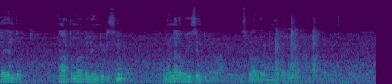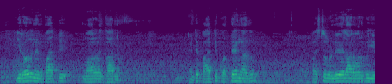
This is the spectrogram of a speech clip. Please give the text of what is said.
ప్రజెంట్ ఆర్తమరపల్లి ఎంపీటీసీ మండల వైస్ ఎంపీ విశ్వనాథ్ నా పేరు. ఈరోజు నేను పార్టీ మారడం కారణం. అంటే పార్టీ కొత్త ఏం కాదు. ఫస్ట్ రెండు వేల ఆరు వరకు ఈ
